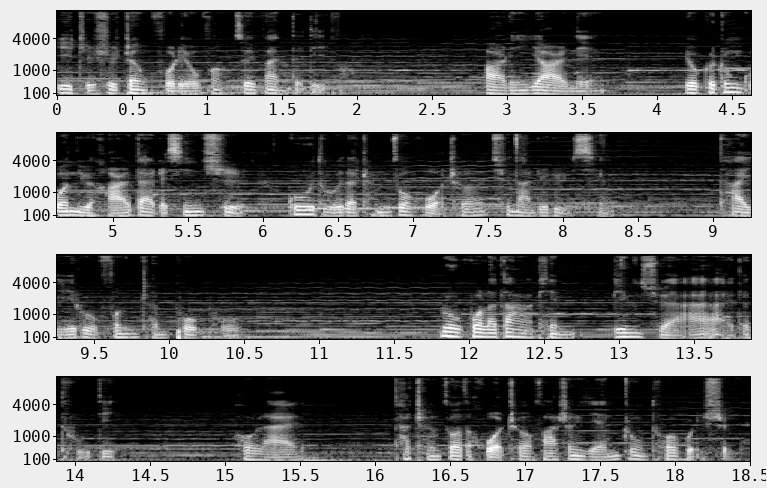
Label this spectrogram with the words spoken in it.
一直是政府流放罪犯的地方。二零一二年，有个中国女孩带着心事，孤独地乘坐火车去那里旅行，她一路风尘仆仆，路过了大片冰雪皑皑的土地，后来。他乘坐的火车发生严重脱轨事故，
